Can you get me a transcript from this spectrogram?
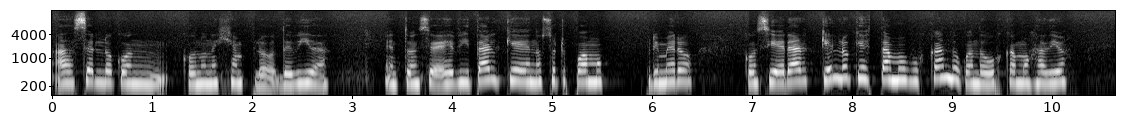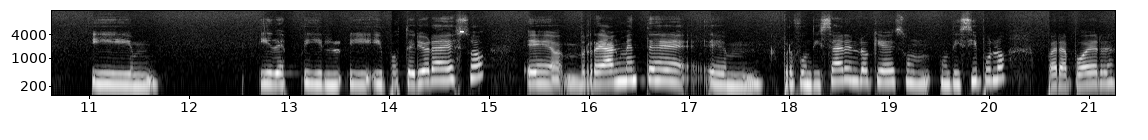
hacerlo con, con un ejemplo de vida. Entonces es vital que nosotros podamos primero considerar qué es lo que estamos buscando cuando buscamos a Dios. y, y, y- y posterior a eso, eh, realmente em, profundizar en lo que es un, un discípulo para poder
